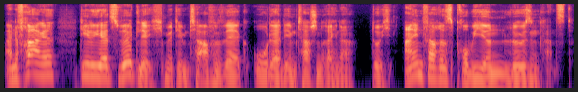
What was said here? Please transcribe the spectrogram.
Eine Frage, die du jetzt wirklich mit dem Tafelwerk oder dem Taschenrechner durch einfaches Probieren lösen kannst.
